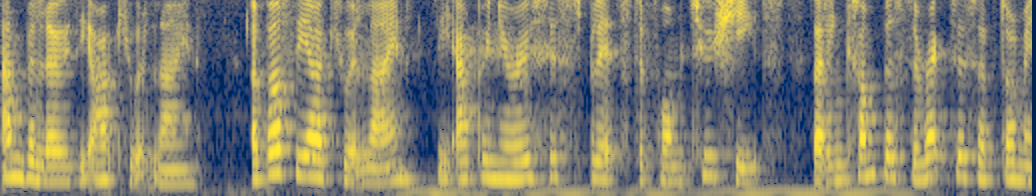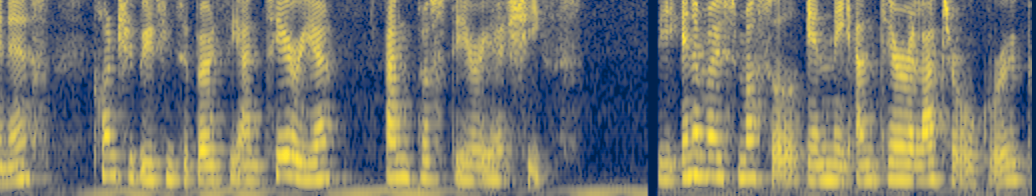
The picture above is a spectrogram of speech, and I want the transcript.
and below the arcuate line. Above the arcuate line, the aponeurosis splits to form two sheets that encompass the rectus abdominis, contributing to both the anterior and posterior sheaths. The innermost muscle in the anterolateral group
